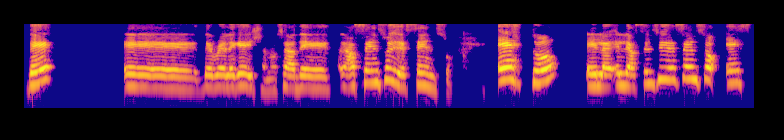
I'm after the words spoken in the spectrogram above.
de, eh, de relegation, o sea, de ascenso y descenso. Esto, el, el ascenso y descenso es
